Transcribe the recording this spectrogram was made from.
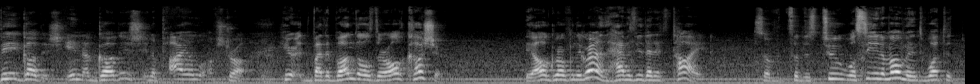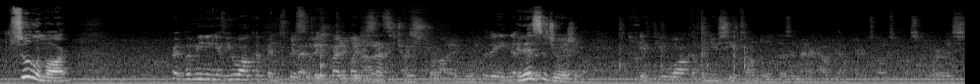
big gadish in a gadish in a pile of straw. Here by the bundles, they're all kosher. They all grow from the ground. It happens to be that it's tied. So so there's two. We'll see in a moment what the psulim are. Right, but meaning if you walk up and It's but, but, but it's not a- a situational. straw and wood. I mean, It is situational. If you walk up and you see a bundle, it doesn't matter how it got there. It's always possible. Whereas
